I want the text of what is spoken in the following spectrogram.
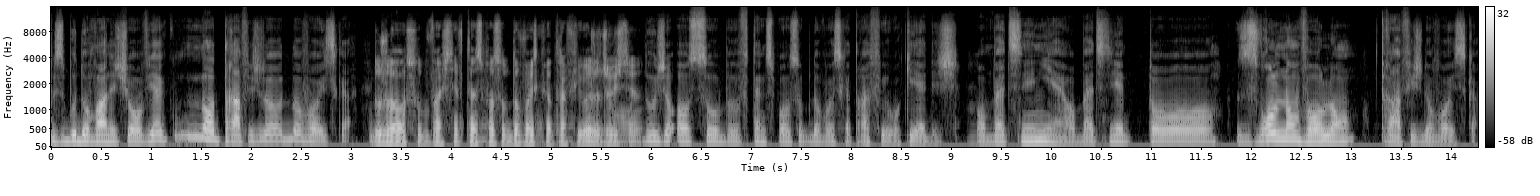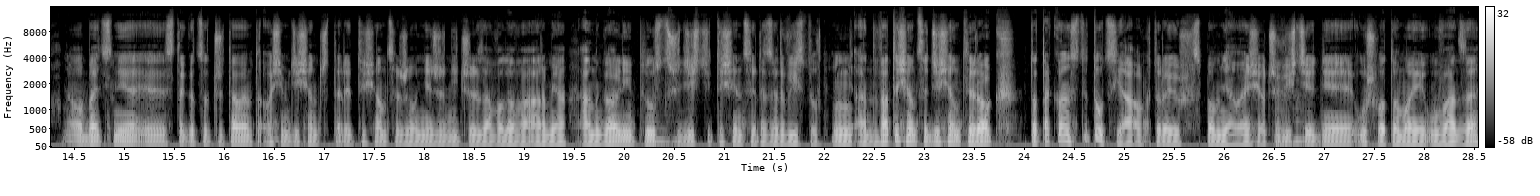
zbudowany człowiek, no trafisz do, do wojska. Dużo osób właśnie w ten sposób do wojska trafiło rzeczywiście? No, dużo osób w ten sposób do wojska trafiło kiedyś. Obecnie nie. Obecnie to z wolną wolą trafić do wojska. No, obecnie y, z tego co czytałem to 84 tysiące żołnierzy liczy zawodowa armia Angolii plus 30 tysięcy rezerwistów. Mm, a 2010 rok to ta konstytucja, o której już wspomniałeś. Oczywiście mhm. nie uszło to mojej uwadze,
